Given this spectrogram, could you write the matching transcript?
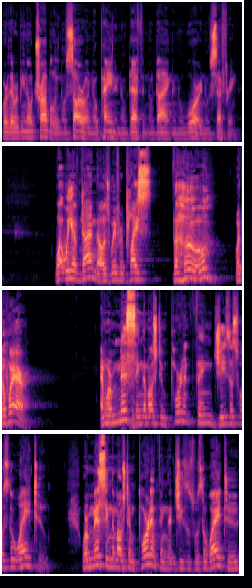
where there would be no trouble and no sorrow and no pain and no death and no dying and no war and no suffering? What we have done, though, is we've replaced the who with the where. And we're missing the most important thing Jesus was the way to. We're missing the most important thing that Jesus was the way to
